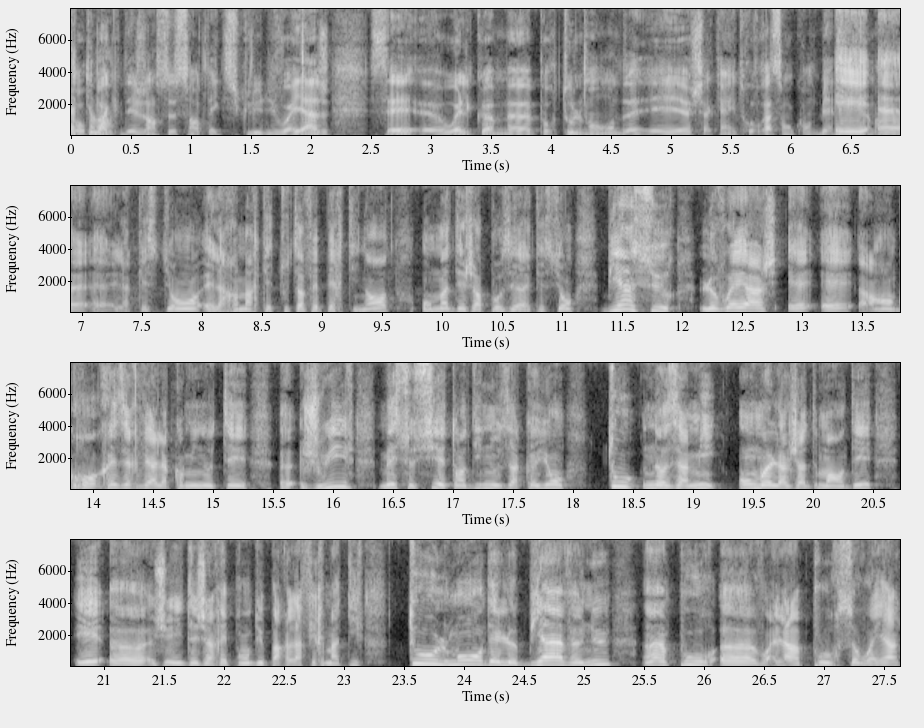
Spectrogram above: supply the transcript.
pour pas que des gens se sentent exclus du voyage. C'est euh, welcome euh, pour tout le monde et chacun y trouvera son compte bien et, évidemment. Euh, la question et la remarque est tout à fait pertinente. On m'a déjà posé la question. Bien sûr, le voyage est, est en gros réservé à la communauté euh, juive, mais ceci étant dit, nous accueillons tous nos amis. On me l'a déjà demandé et euh, j'ai déjà répondu par l'affirmatif tout le monde est le bienvenu hein, pour euh, voilà pour ce voyage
